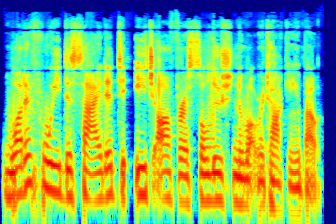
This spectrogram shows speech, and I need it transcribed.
what if we decided to each offer a solution to what we're talking about?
